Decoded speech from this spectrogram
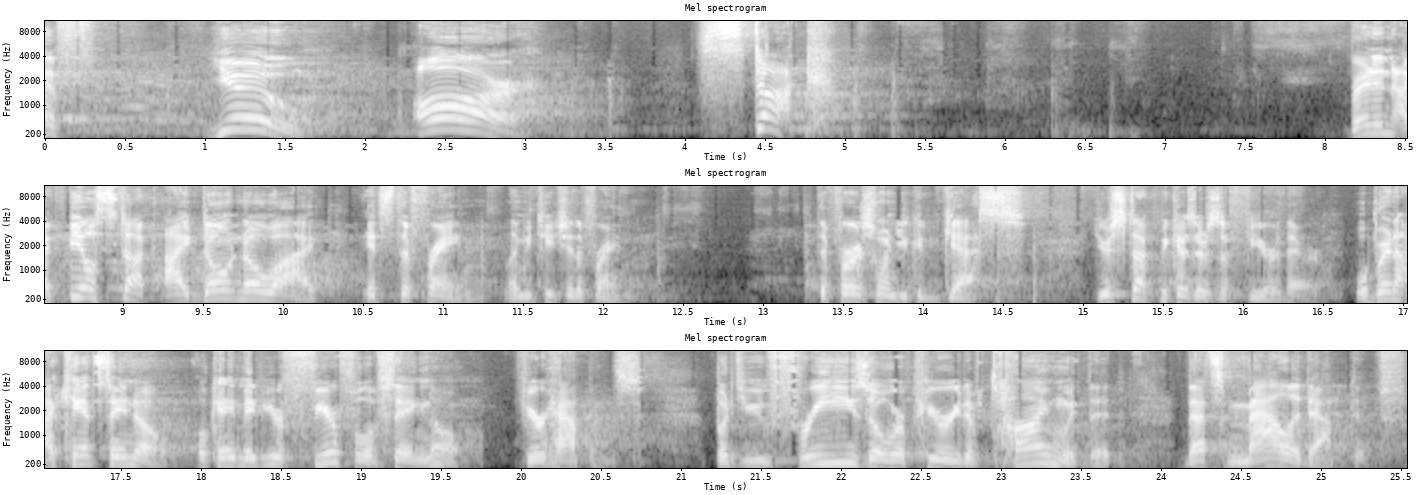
If you are stuck, Brendon, I feel stuck. I don't know why. It's the frame. Let me teach you the frame. The first one you could guess. You're stuck because there's a fear there. Well, Brendon, I can't say no. Okay, maybe you're fearful of saying no. Fear happens. But you freeze over a period of time with it, that's maladaptive.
